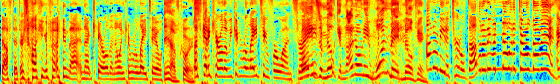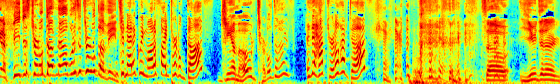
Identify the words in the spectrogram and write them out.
stuff that they're talking about in that in that carol that no one can relate to. Yeah, of course. Let's get a carol that we can relate to for once, right? Maids a milking. I don't need one maid milking. I don't need a turtle dove. I don't even know what a turtle dove is. I gotta feed this turtle dove now. What does a turtle dove eat? Genetically modified turtle dove? GMO turtle dove. Is it half turtle, half dove? So you did a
